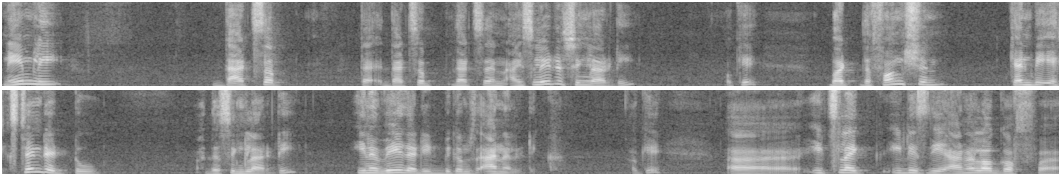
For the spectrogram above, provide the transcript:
namely that is a that, that's a that's an isolated singularity okay but the function can be extended to the singularity in a way that it becomes analytic okay uh, it's like it is the analog of uh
